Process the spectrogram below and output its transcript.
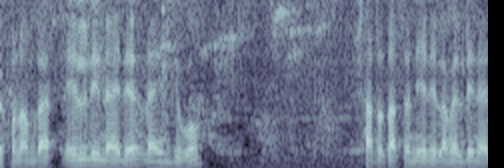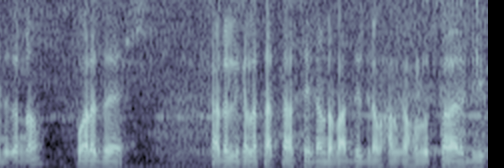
এখন আমরা এলডি নাইনের নাইন দিব। সাদা তারটা নিয়ে নিলাম এলডি নাইনের জন্য। পরে যে কাটলি কালার তারটা আছে, এটা আমরা বাদ দিয়ে দিলাম হালকা হলুদ কালারের ডিপ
